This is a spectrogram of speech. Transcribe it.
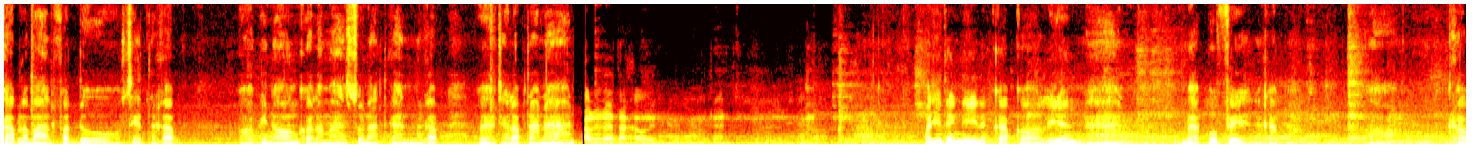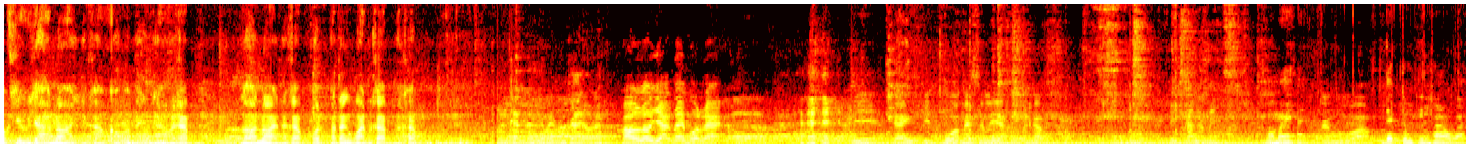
ครับละหมาดฟัดดูเสร็จนะครับอ๋อพี่น้องก็ละหมาดสุนัตกันนะครับเพื่อจะรับทานอาหารเข้าเลยตาเข้าเลยวันที่ทางนี้นะครับก็เลี้ยงอาหารแบบบุฟเฟ่ต์นะครับอ๋อเข้าคิวยาวหน่อยนะครับขอบคุณยาวนะครับรอหน่อยนะครับอดมาทั้งวันครับนะครับกันนะไม่ดูใจเรานะเราเราอยากได้หมดแหละนี่แกงกินพัวแม่เสลียงนะครับมีกันไหมเอาไหมแกงพัวเด็กต้องกินข้าวกัน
